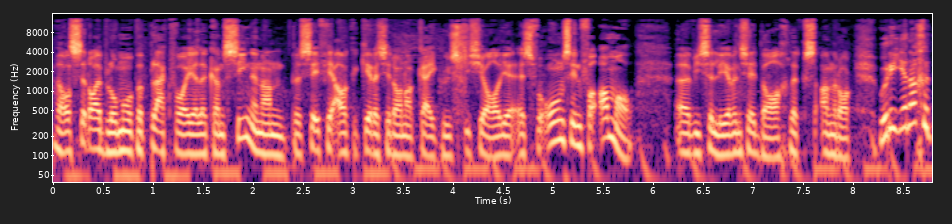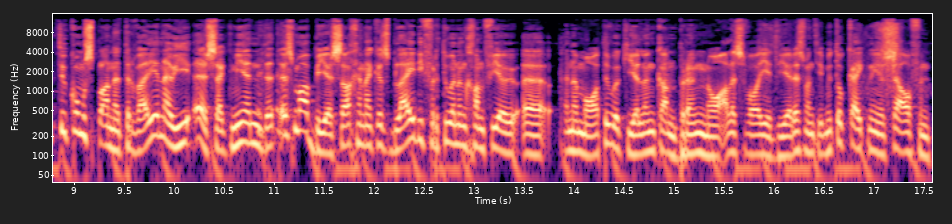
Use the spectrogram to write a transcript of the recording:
Wel sit daai blomme op 'n plek waar jy hulle kan sien en dan besef jy elke keer as jy daarna kyk hoe spesiaal jy is vir ons en vir almal uh, wie se lewens jy daagliks aanraak. Hoe die enige toekomsplanne terwyl jy nou hier is. Ek meen dit is maar besig en ek is bly die vertoning gaan vir jou uh, in 'n mate ook heling kan bring na alles waar jy deur is want jy moet ook kyk na jouself en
